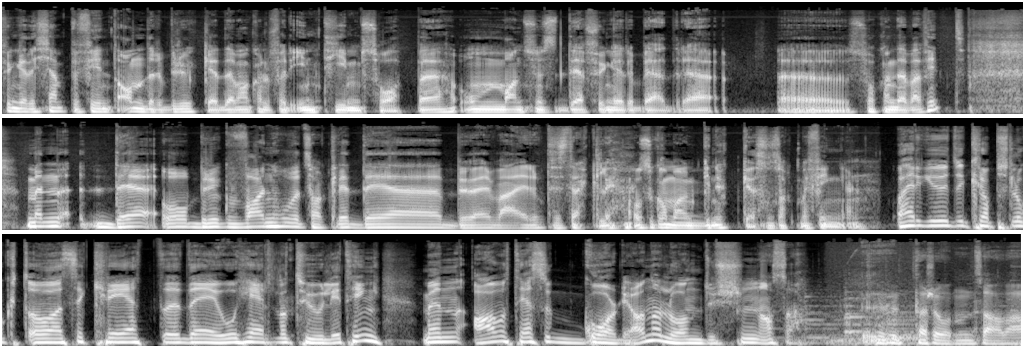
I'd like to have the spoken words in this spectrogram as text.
fungerer kjempefint, andre bruker det man kaller for intimsåpe. Om man syns det fungerer bedre, eh, så kan det være fint. Men det å bruke vann hovedsakelig, det bør være tilstrekkelig. Og så kan man gnukke som sagt med fingeren. Og herregud, kroppslukt og sekret, det er jo helt naturlige ting, men av og til så går det jo an å låne dusjen også. Personen sa da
